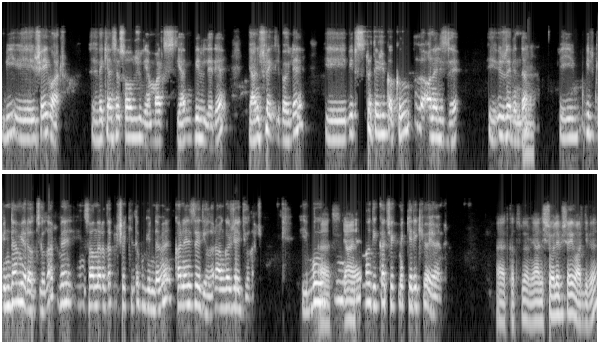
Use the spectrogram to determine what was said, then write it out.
bir e, şey var. Ve kendisine solcu diyen, Marksist diyen birileri yani sürekli böyle e, bir stratejik akıl e, analizi üzerinden Hı. e, bir gündem yaratıyorlar ve insanları da bir şekilde bu gündeme kanalize ediyorlar, angaje ediyorlar. Bu, Evet, yani- buna dikkat çekmek gerekiyor yani. Evet katılıyorum. Yani şöyle bir şey var gibi.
